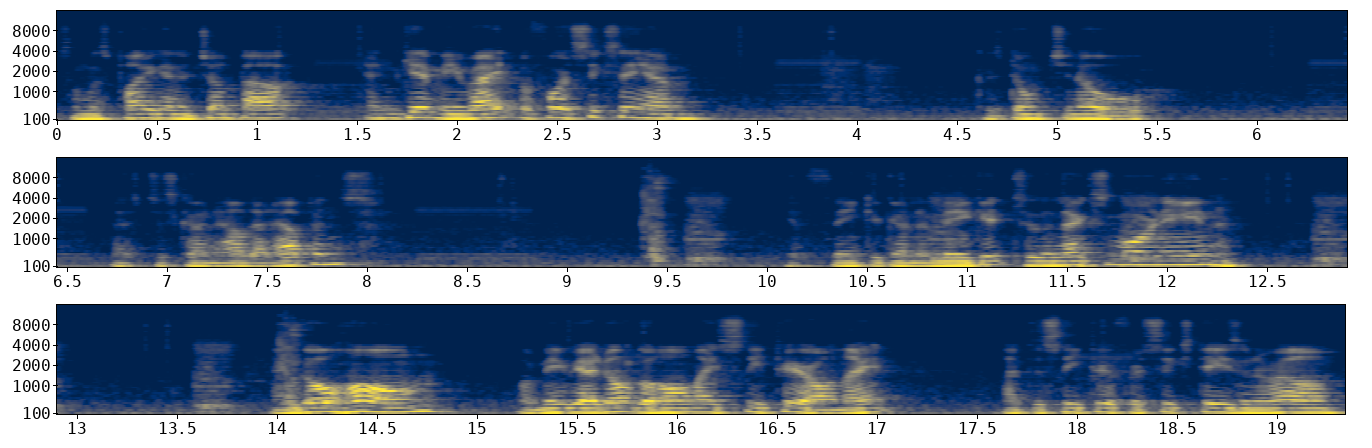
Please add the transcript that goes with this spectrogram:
someone's probably gonna jump out and get me right before 6 a.m. Because don't you know, that's just kind of how that happens. You think you're gonna make it to the next morning and go home, or maybe I don't go home, I sleep here all night. I have to sleep here for six days in a row.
